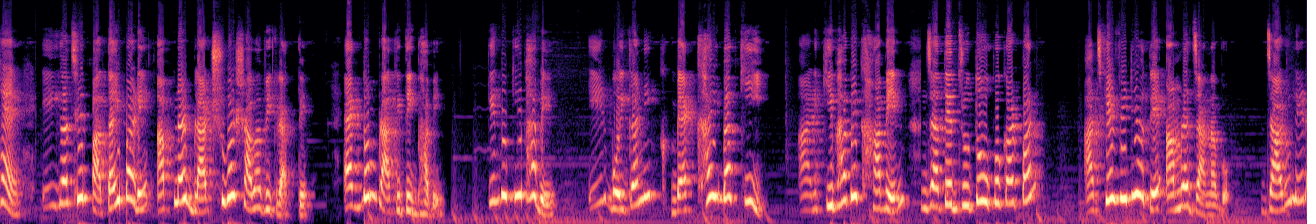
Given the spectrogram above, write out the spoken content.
হ্যাঁ এই গাছের পাতাই পারে আপনার ব্লাড সুগার স্বাভাবিক রাখতে, একদম প্রাকৃতিকভাবে। কিন্তু কীভাবে? এর বৈজ্ঞানিক ব্যাখ্যাই বা কি? আর কীভাবে খাবেন যাতে দ্রুত উপকার পান? আজকের ভিডিওতে আমরা জানাব জারুলের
